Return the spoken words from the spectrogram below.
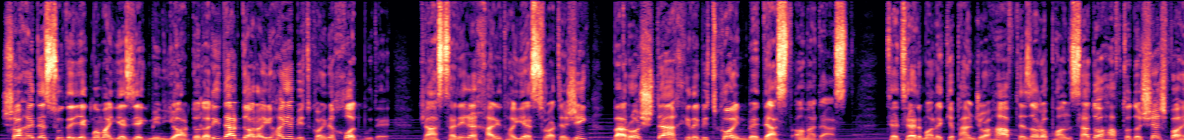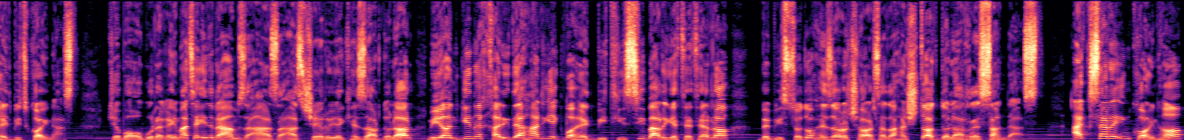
شاهد سود یک ممیز یک میلیارد دلاری در دارایی های بیت کوین خود بوده که از طریق خریدهای استراتژیک و رشد اخیر بیت کوین به دست آمده است. تتر مالک 57576 واحد بیت کوین است که با عبور قیمت این رمز ارز از 41 هزار دلار میانگین خرید هر یک واحد BTC برای تتر را به 22480 دلار رسانده است. اکثر این کوین ها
